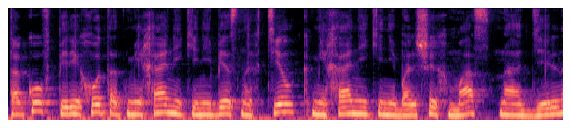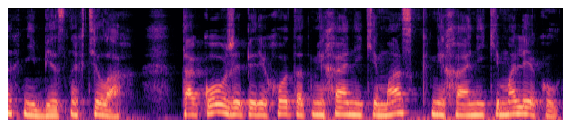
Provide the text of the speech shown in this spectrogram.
Таков переход от механики небесных тел к механике небольших масс на отдельных небесных телах. Таков же переход от механики масс к механике молекул,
